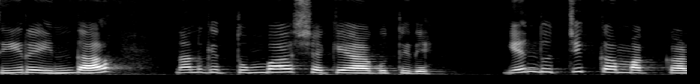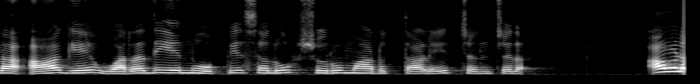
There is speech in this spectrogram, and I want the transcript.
ಸೀರೆಯಿಂದ ನನಗೆ ತುಂಬ ಶೆಕೆ ಆಗುತ್ತಿದೆ ಎಂದು ಚಿಕ್ಕ ಮಕ್ಕಳ ಹಾಗೆ ವರದಿಯನ್ನು ಒಪ್ಪಿಸಲು ಶುರು ಮಾಡುತ್ತಾಳೆ ಚಂಚಲ. ಅವಳ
